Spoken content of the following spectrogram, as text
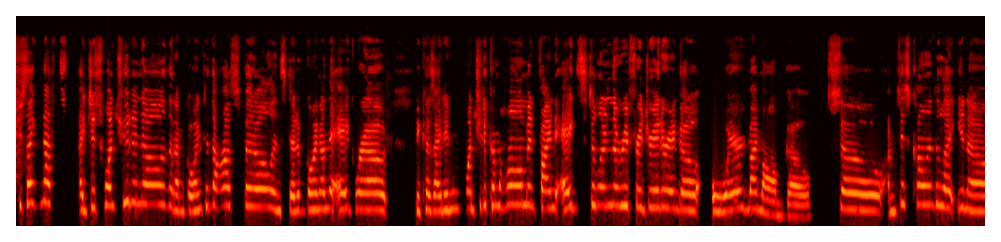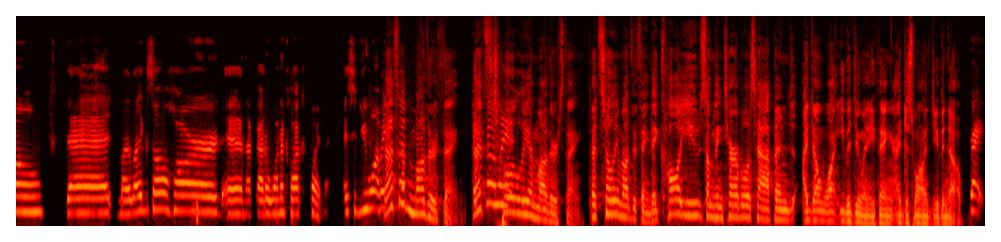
She's like, nuts. I just want you to know that I'm going to the hospital instead of going on the egg route because I didn't want you to come home and find eggs still in the refrigerator and go, where'd my mom go? So I'm just calling to let you know that my leg's all hard and I've got a one o'clock appointment. I said, you want me That's a mother thing. That's totally- totally a mother's thing. That's totally a mother thing. They call you, something terrible has happened. I don't want you to do anything. I just wanted you to know. Right,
